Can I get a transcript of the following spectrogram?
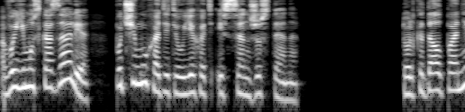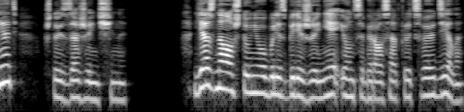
Вы ему сказали, почему хотите уехать из Сен-Жустена? Только дал понять, что из-за женщины. Я знал, что у него были сбережения, и он собирался открыть свое дело.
